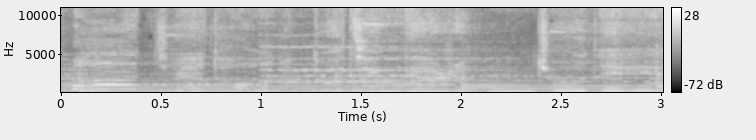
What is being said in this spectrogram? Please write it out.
么解脱，多情的人注定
